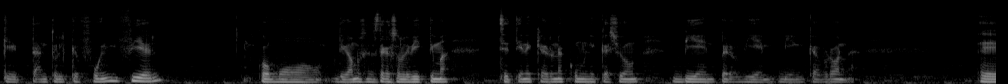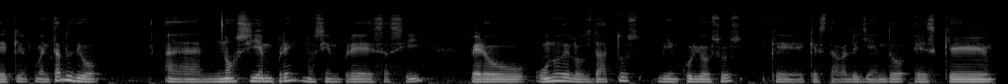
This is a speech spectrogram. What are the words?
que tanto el que fue infiel como, digamos, en este caso la víctima, se tiene que dar una comunicación bien, pero bien, bien cabrona. Eh, quiero comentarles, digo, eh, no siempre, no siempre es así, pero uno de los datos bien curiosos que, que estaba leyendo es que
